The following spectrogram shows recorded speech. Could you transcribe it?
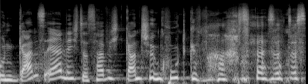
Und ganz ehrlich, das habe ich ganz schön gut gemacht. Also das,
